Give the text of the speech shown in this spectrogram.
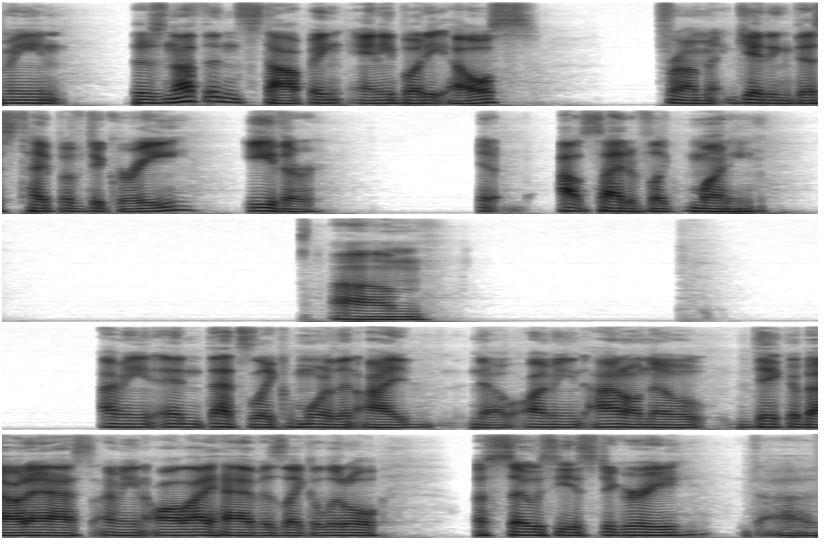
mean, there's nothing stopping anybody else from getting this type of degree either, you know, outside of like money. Um, I mean, and that's like more than I know. I mean, I don't know dick about ass. I mean, all I have is like a little associate's degree, uh,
